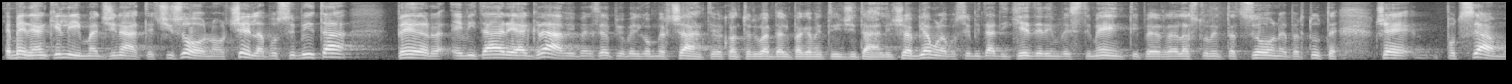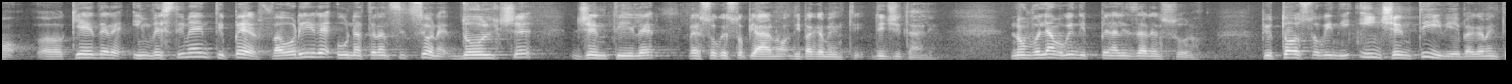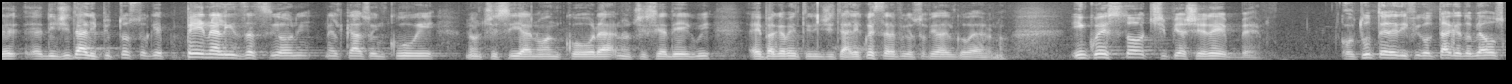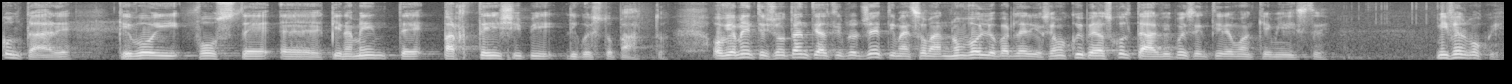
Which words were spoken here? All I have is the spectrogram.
Ebbene, anche lì immaginate, ci sono, c'è la possibilità per evitare aggravi, per esempio per i commercianti per quanto riguarda i pagamenti digitali, cioè abbiamo la possibilità di chiedere investimenti per la strumentazione, per tutte, cioè possiamo uh, chiedere investimenti per favorire una transizione dolce, gentile verso questo piano di pagamenti digitali. Non vogliamo quindi penalizzare nessuno piuttosto quindi incentivi ai pagamenti eh, digitali piuttosto che penalizzazioni nel caso in cui non ci siano ancora, non ci si adegui ai pagamenti digitali. Questa è la filosofia del governo. In questo ci piacerebbe, con tutte le difficoltà che dobbiamo scontare, che voi foste eh, pienamente partecipi di questo patto. Ovviamente ci sono tanti altri progetti, ma insomma non voglio parlare io, siamo qui per ascoltarvi, poi sentiremo anche i ministri. Mi fermo qui.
